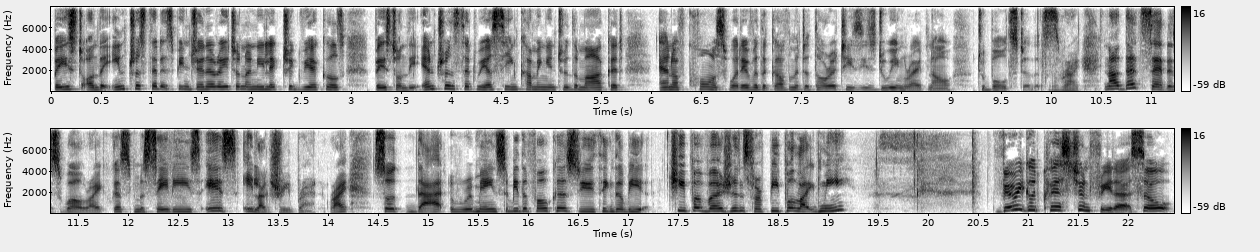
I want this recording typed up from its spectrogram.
based on the interest that has been generated on electric vehicles, based on the entrance that we are seeing coming into the market, and of course, whatever the government authorities is doing right now to bolster this. Right. Now, that said as well, right? Because Mercedes is a luxury brand, right? So that remains to be the focus. Do you think there'll be cheaper versions for people like me? Very good question, Freda. So,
